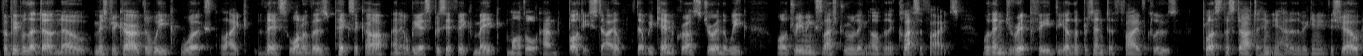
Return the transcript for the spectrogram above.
for people that don't know, Mystery Car of the Week works like this. One of us picks a car, and it'll be a specific make, model, and body style that we came across during the week while dreaming slash drooling over the classifieds. We'll then drip feed the other presenter five clues, plus the starter hint you had at the beginning of the show,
